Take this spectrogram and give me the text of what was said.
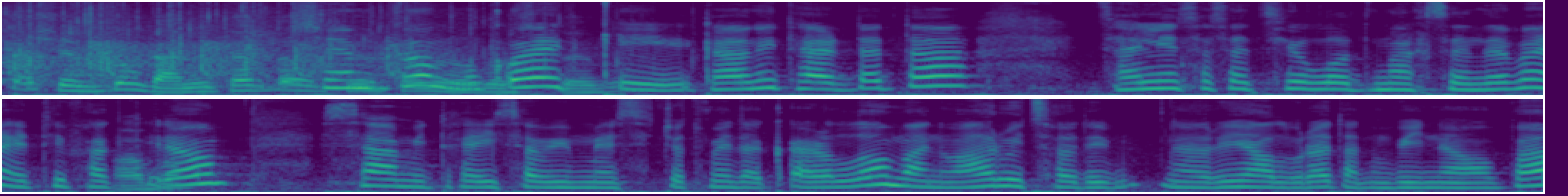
და შემდგომ განვითარდა შემდგომ უკვე კი, განვითარდა და ძალიან სასაცილოდ მახსენდება ერთი ფაქტი, რომ სამი დღე ისევ იმესიჯოთ მე და კარლო, ანუ არ ვიცოდი რეალურად, ანუ ვინაობა.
